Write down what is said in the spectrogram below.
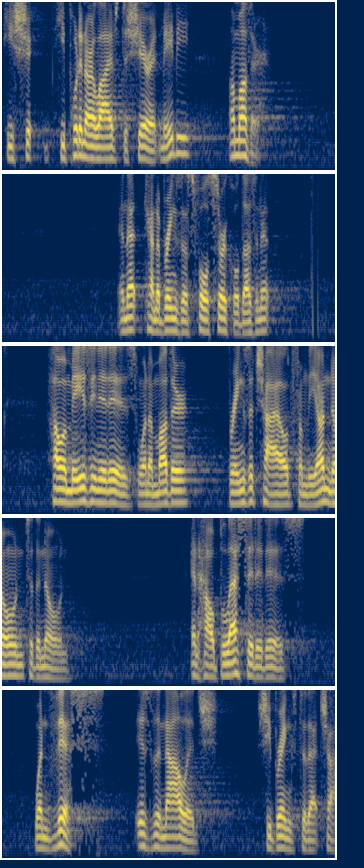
He, sh- he put in our lives to share it? Maybe a mother. And that kind of brings us full circle, doesn't it? How amazing it is when a mother brings a child from the unknown to the known. And how blessed it is when this is the knowledge she brings to that child.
